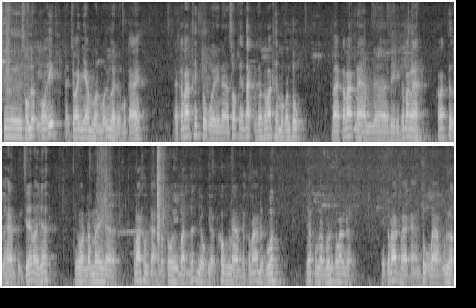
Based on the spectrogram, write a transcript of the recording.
chứ số lượng có ít để cho anh em còn mỗi người được một cái. Đấy, các bác thích tụ thì là shop sẽ tặng cho các bác thêm một con tụ và các bác làm ờ, gì thì các bác làm. Các bác tự hàn tự chế vào nhé. thế còn năm nay là các bác thông cảm mà tôi bận rất nhiều việc không làm cho các bác được luôn. Nhé không làm luôn cho các bác được. Thì các bác về cảm tụ vào cũng được.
